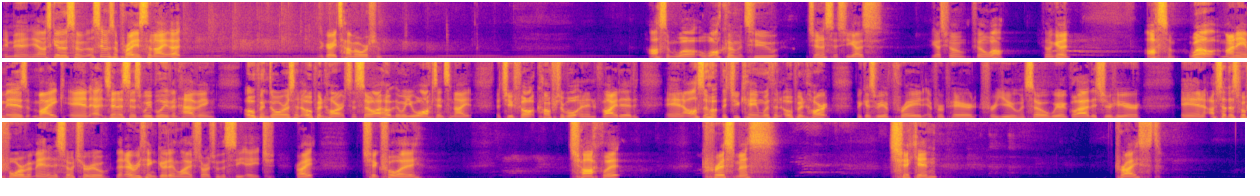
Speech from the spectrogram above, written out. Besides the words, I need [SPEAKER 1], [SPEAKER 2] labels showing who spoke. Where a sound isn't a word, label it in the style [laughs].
[SPEAKER 1] Amen. Yeah, let's give him some let's give him some praise tonight. That was a great time of worship. Awesome. Well, welcome to Genesis. You guys you guys feeling feeling well? Feeling good? Awesome. Well, my name is Mike, and at Genesis, we believe in having open doors and open hearts. And so I hope that when you walked in tonight, that you felt comfortable and invited. And I also hope that you came with an open heart because we have prayed and prepared for you. And so we are glad that you're here. And I've said this before, but man, it is so true that everything good in life starts with a CH, right? Chick fil A, chocolate, Christmas, chicken, Christ.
